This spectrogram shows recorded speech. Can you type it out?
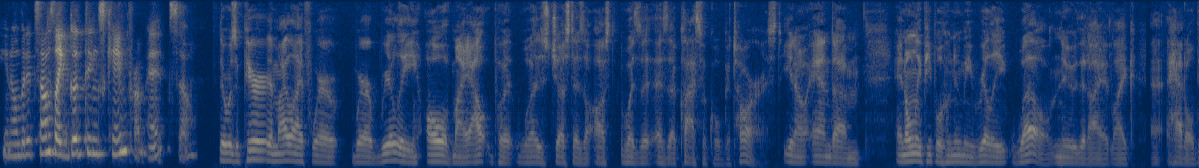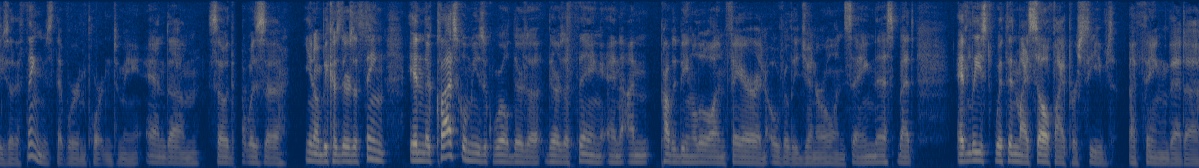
you know but it sounds like good things came from it so there was a period in my life where where really all of my output was just as a was a, as a classical guitarist you know and um and only people who knew me really well knew that I like had all these other things that were important to me. And um so that was a you know because there's a thing in the classical music world there's a there's a thing and i'm probably being a little unfair and overly general in saying this but at least within myself i perceived a thing that uh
